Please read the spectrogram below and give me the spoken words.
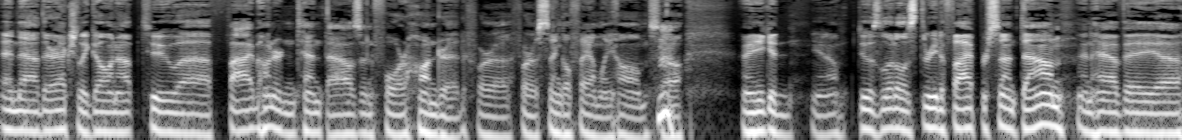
and uh, they're actually going up to uh, five hundred and ten thousand four hundred for a for a single family home. So. I mean, you could, you know, do as little as three to five percent down and have a uh,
